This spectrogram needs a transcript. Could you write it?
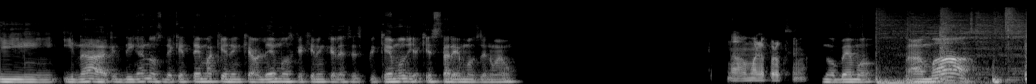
y, y nada, díganos de qué tema quieren que hablemos, qué quieren que les expliquemos y aquí estaremos de nuevo. Nos vemos la próxima. Nos vemos. ¡Vamos!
